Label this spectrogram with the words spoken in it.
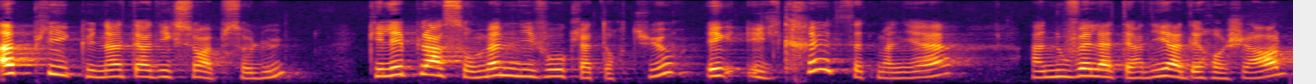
applique une interdiction absolue qui les place au même niveau que la torture et il crée de cette manière un nouvel interdit indérogeable,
